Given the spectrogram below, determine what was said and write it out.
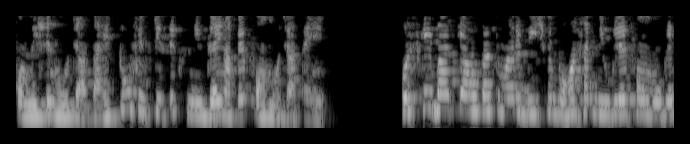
फॉर्मेशन हो जाता है। 256 न्यूक्लियर यहाँ पे फॉर्म हो जाते हैं। उसके बाद क्या होगा, तुम्हारे बीच में बहुत सारे न्यूक्लियर फॉर्म हो गए।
